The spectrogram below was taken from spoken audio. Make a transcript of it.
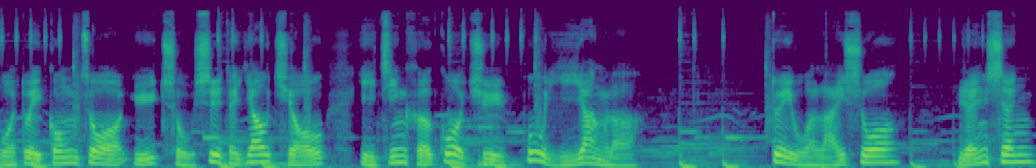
我对工作与处事的要求已经和过去不一样了。对我来说，人生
